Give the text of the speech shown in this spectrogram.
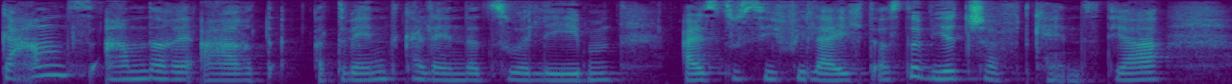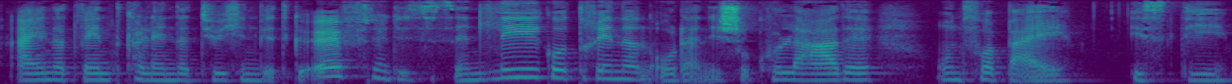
ganz andere Art Adventkalender zu erleben, als du sie vielleicht aus der Wirtschaft kennst, ja. Ein Adventkalendertürchen wird geöffnet, es ist ein Lego drinnen oder eine Schokolade und vorbei ist die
